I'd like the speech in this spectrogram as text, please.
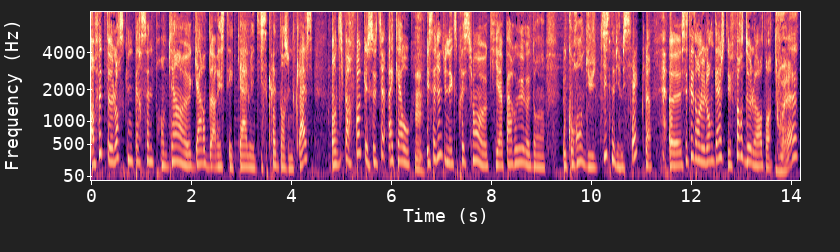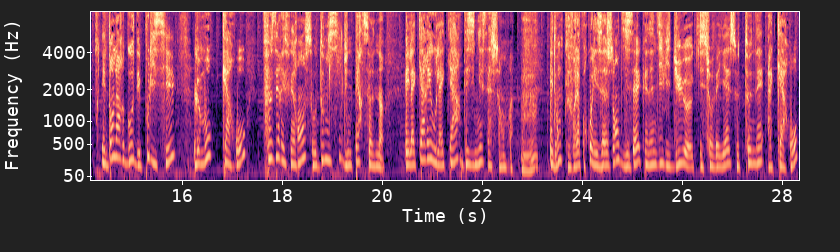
En fait, euh, lorsqu'une personne prend bien euh, garde à rester calme et discrète dans une classe, on dit parfois qu'elle se tient à carreau. Et ça vient d'une expression qui est apparue dans le courant du 19e siècle. C'était dans le langage des forces de l'ordre. Ouais. Et dans l'argot des policiers, le mot carreau faisait référence au domicile d'une personne. Et la carré ou la carte désignait sa chambre. Mhm. Et donc, voilà pourquoi les agents disaient qu'un individu euh, qui surveillait se tenait à carreau.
